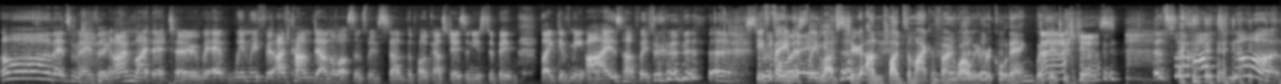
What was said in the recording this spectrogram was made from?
Oh, that's amazing. I'm like that too. We, at, when we, fir- I've calmed down a lot since we've started the podcast. Jason used to be like, give me eyes halfway through. uh, Steph recording. famously loves to unplug the microphone while we're recording with her gestures. It's so hard to not.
